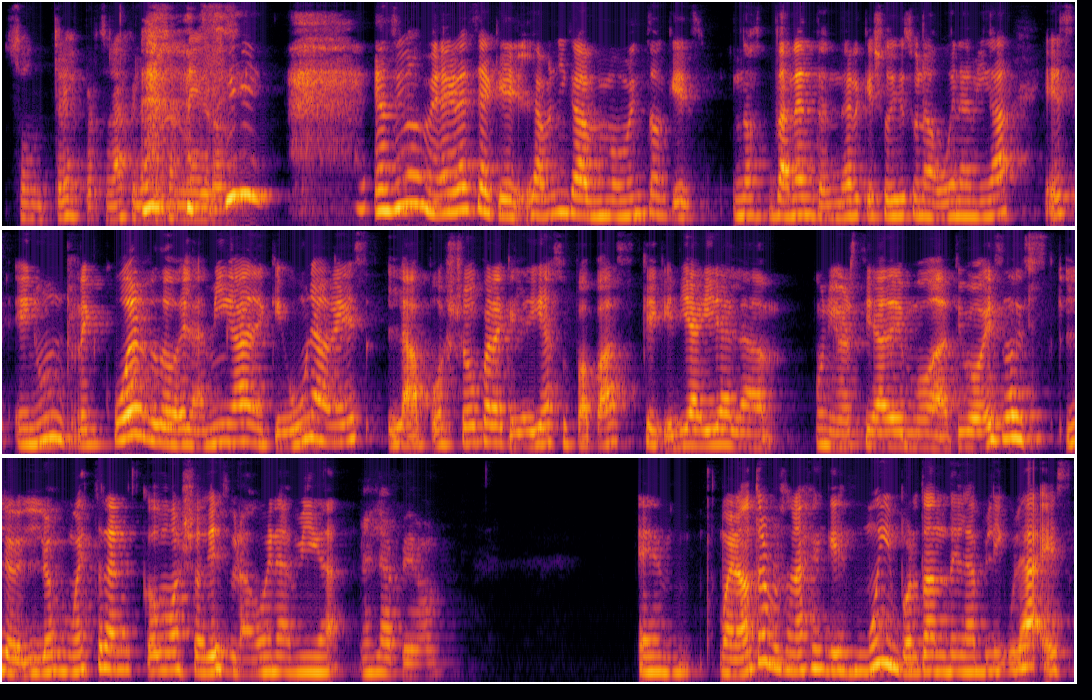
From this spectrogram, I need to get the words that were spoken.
son tres personajes los que son negros. Sí. Encima me da gracia que la única momento que nos dan a entender que Jodie es una buena amiga es en un recuerdo de la amiga de que una vez la apoyó para que le diga a sus papás que quería ir a la universidad de moda. Tipo, eso es, lo, los muestran como Jodie es una buena amiga. Es la peor. Eh, bueno, otro personaje que es muy importante en la película es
